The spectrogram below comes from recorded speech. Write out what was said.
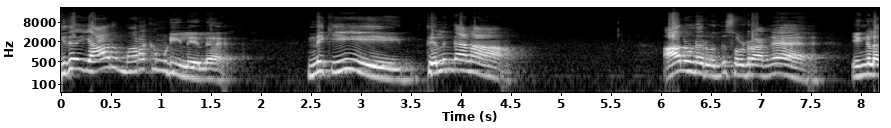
இதை யாரும் மறக்க முடியல இன்றைக்கி தெலுங்கானா ஆளுநர் வந்து சொல்கிறாங்க எங்களை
